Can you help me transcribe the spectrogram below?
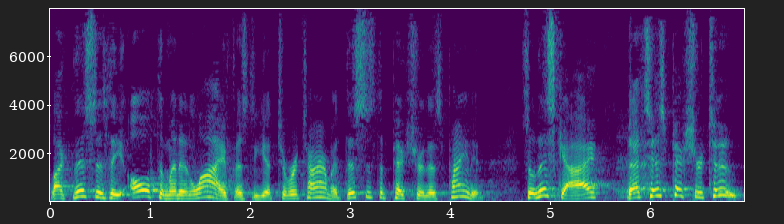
Like this is the ultimate in life is to get to retirement. This is the picture that's painted. So this guy, that's his picture too.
